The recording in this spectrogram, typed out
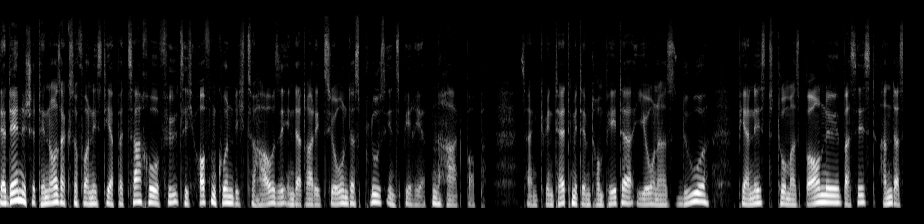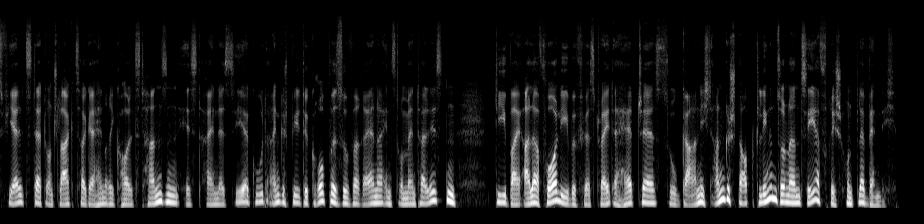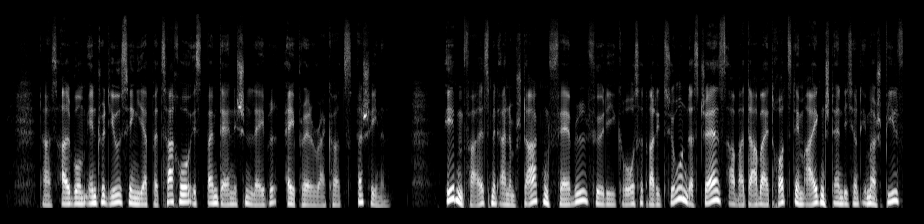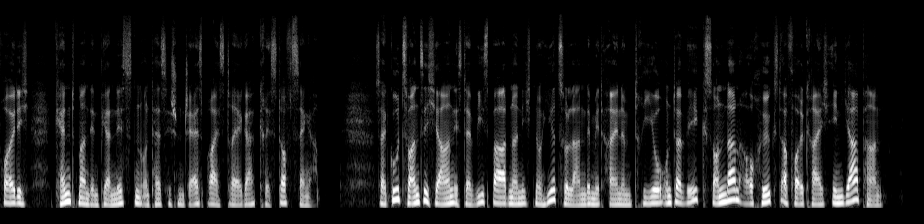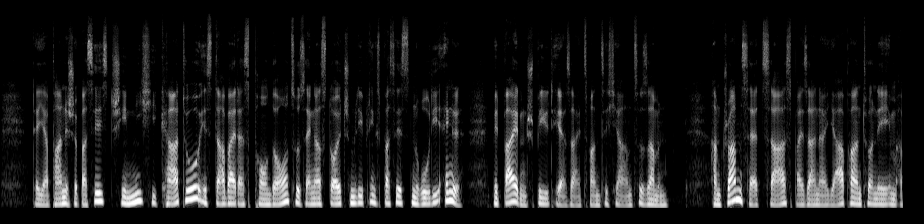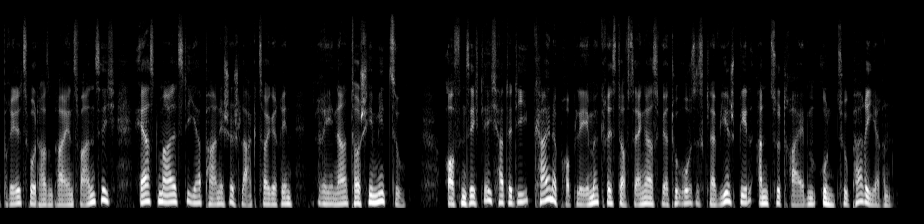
Der dänische Tenorsaxophonist Jeppe Zacho fühlt sich offenkundig zu Hause in der Tradition des blues-inspirierten Hardbop. Sein Quintett mit dem Trompeter Jonas Dur, Pianist Thomas Bornö, Bassist Anders Fjellstedt und Schlagzeuger Henrik Holst Hansen ist eine sehr gut eingespielte Gruppe souveräner Instrumentalisten, die bei aller Vorliebe für Straight Ahead Jazz so gar nicht angestaubt klingen, sondern sehr frisch und lebendig. Das Album Introducing Jeppe Zacho ist beim dänischen Label April Records erschienen. Ebenfalls mit einem starken Faible für die große Tradition des Jazz, aber dabei trotzdem eigenständig und immer spielfreudig, kennt man den Pianisten und hessischen Jazzpreisträger Christoph Sänger. Seit gut 20 Jahren ist der Wiesbadener nicht nur hierzulande mit einem Trio unterwegs, sondern auch höchst erfolgreich in Japan. Der japanische Bassist Shinichi Kato ist dabei das Pendant zu Sängers deutschem Lieblingsbassisten Rudi Engel. Mit beiden spielt er seit 20 Jahren zusammen. Am Drumset saß bei seiner Japan-Tournee im April 2023 erstmals die japanische Schlagzeugerin Rena Toshimitsu. Offensichtlich hatte die keine Probleme, Christoph Sängers virtuoses Klavierspiel anzutreiben und zu parieren.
